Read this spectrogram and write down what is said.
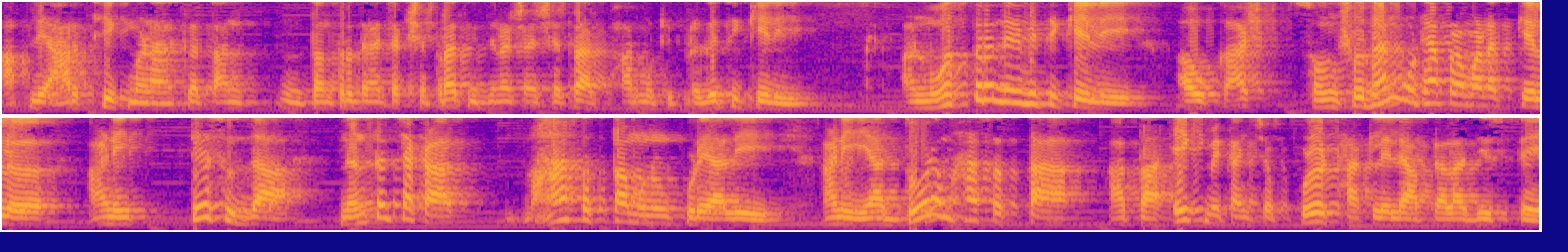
आपली आर्थिक म्हणा किंवा तंत्रज्ञानाच्या क्षेत्रात विज्ञानाच्या क्षेत्रात फार मोठी प्रगती केली. अण्वस्त्र निर्मिती केली. अवकाश संशोधन मोठ्या प्रमाणात केलं. आणि ते सुद्धा नंतरच्या काळात महासत्ता म्हणून पुढे आली आणि या दोन महासत्ता आता एकमेकांच्या पुढे ठाकलेल्या आपल्याला दिसते.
